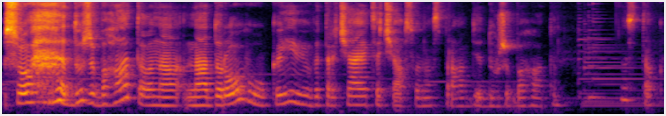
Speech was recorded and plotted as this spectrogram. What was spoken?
що дуже багато на, на дорогу у Києві витрачається часу, насправді дуже багато. Ось так.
